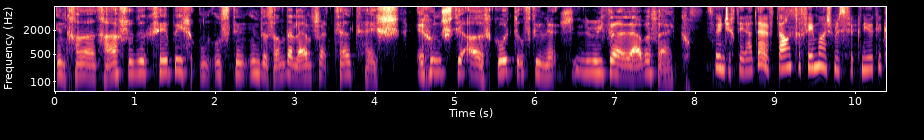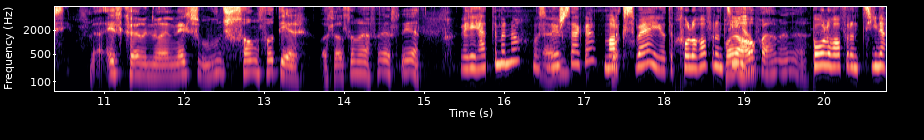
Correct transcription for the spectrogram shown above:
im Kanal K-Studio bist und aus dem interessanten Leben erzählt hast. Ich wünsche dir alles Gute auf deinen weiteren Lebensweg. Das wünsche ich dir auch. Delf. Danke vielmals, es war mir ein Vergnügen. Jetzt hören wir noch einen letzten Wunschsong von dir. Was lassen wir für ein Lied? Welche hätten wir noch? Was Ähm, würdest du sagen? Mark Sway oder Polo Hofer und Zina? Hofer haben wir noch. Polo Hofer und Zina,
